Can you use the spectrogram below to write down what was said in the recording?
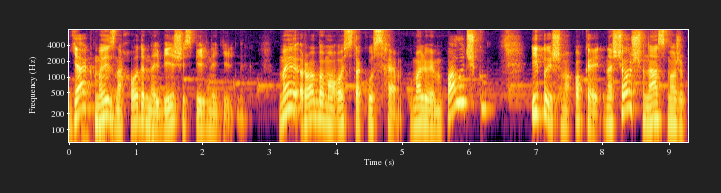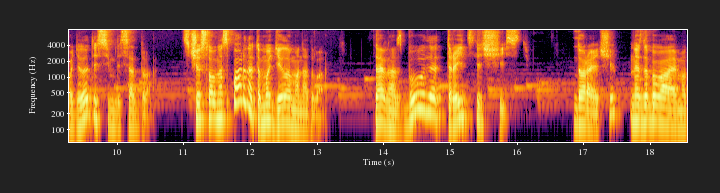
Як ми знаходимо найбільший спільний дільник? Ми робимо ось таку схему. Малюємо паличку і пишемо: Окей, на що ж в нас може поділитись 72? Число в нас парне, тому ділимо на 2. Це в нас буде 36. До речі, не забуваємо,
